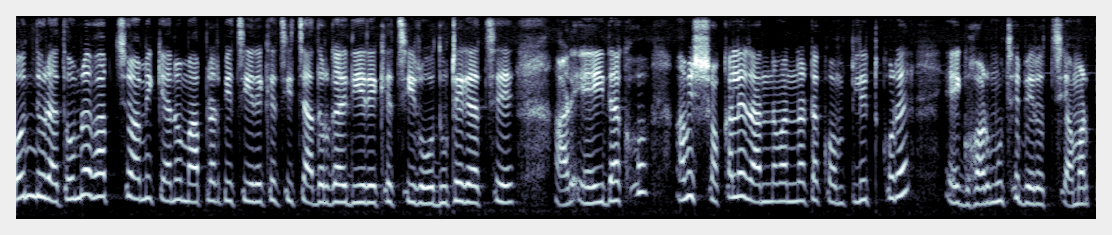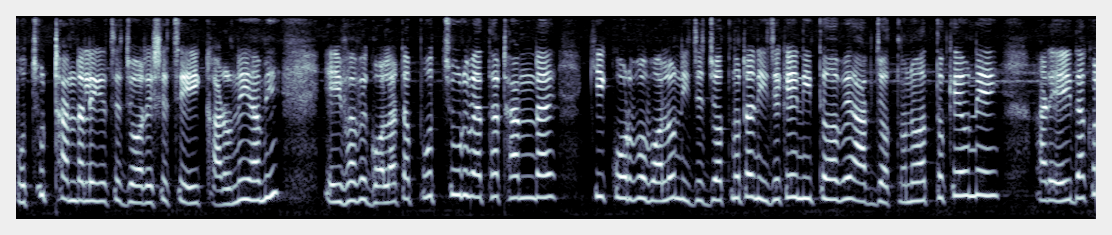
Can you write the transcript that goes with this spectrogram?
বন্ধুরা, তোমরা ভাবছ আমি কেন মাপলার পেঁচিয়ে রেখেছি, চাদর গায়ে দিয়ে রেখেছি, রোদ উঠে গেছে? আর এই দেখো, আমি সকালে রান্নাবান্নাটা কমপ্লিট করে এই ঘর মুছে বেরোচ্ছি। আমার প্রচুর ঠান্ডা লেগেছে, জ্বর এসেছে, এই কারণেই আমি এইভাবে গলাটা প্রচুর ব্যথা ঠান্ডায়। কি করব বলো? নিজের যত্নটা নিজেকেই নিতে হবে, আর যত্ন নেওয়ার তো কেউ নেই। আর এই দেখো,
